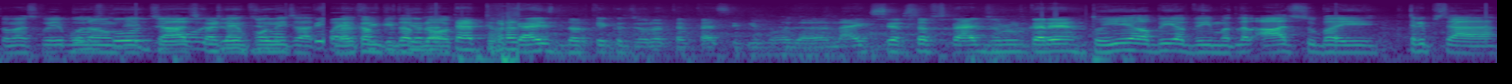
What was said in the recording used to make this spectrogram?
तो मैं उसको ये बोल रहा हूँ कि चार्ज करते टाइम फ़ोन नहीं चलाते। Welcome to the blog guys लड़के को ज़रूरत है पैसे की बहुत ज़्यादा। लाइक शेयर सब्सक्राइब ज़रूर करें। तो ये अभी अभी मतलब आज सुबह ही ट्रिप से आया।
